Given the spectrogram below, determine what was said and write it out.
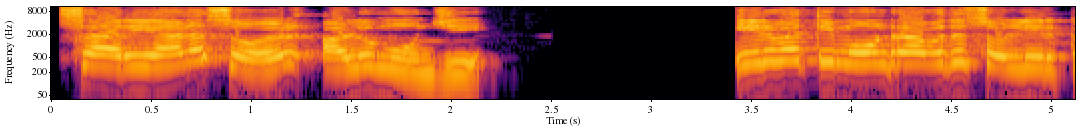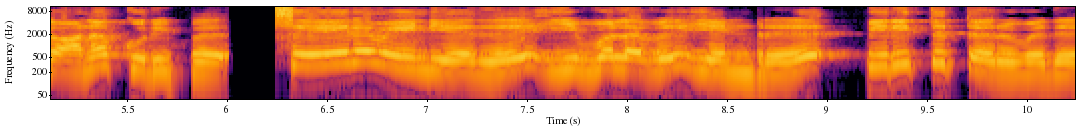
சரியான சொல் அழுமூஞ்சி. இருபத்தி மூன்றாவது சொல்லிற்கான குறிப்பு. சேர வேண்டியது இவ்வளவு என்று பிரித்து தருவது.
